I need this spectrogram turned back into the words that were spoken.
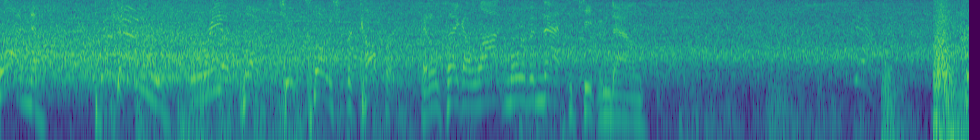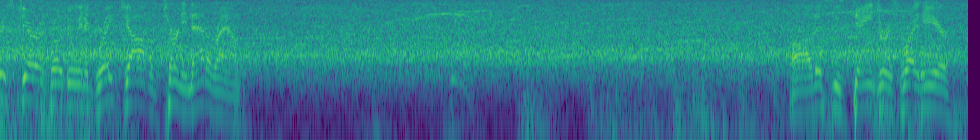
One, two, real close, too close for comfort. It'll take a lot more than that to keep him down. Chris Jericho doing a great job of turning that around. Oh, this is dangerous right here.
